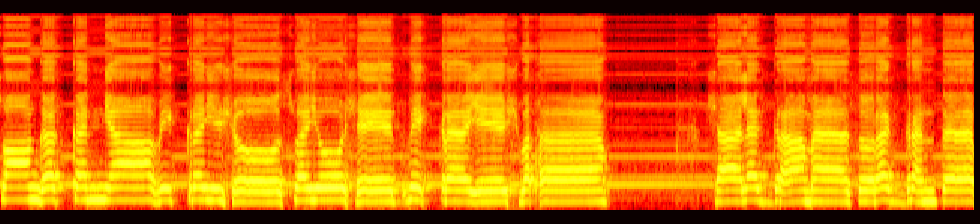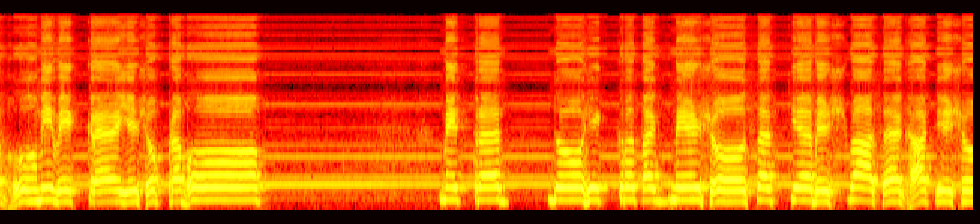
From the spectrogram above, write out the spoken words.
स्वाङ्गकन्या विक्रयिषु स्वयोषेद्विक्रयेष्वथ शालग्राम प्रभो। भूमिविक्रयिषु मित्रदोहि कृतज्ञेषु सत्यविश्वासघातिषु।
